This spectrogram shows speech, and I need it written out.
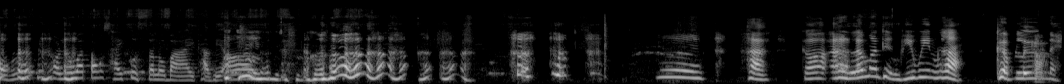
ของลูกนี่เขาเรียกว่าต้องใช้กุศโลบายค่ะพี่อ้อม เออ ค่ะ ก็ อะ แล้วมาถึงพี่วินค่ะ เกือบลืมเนี่ย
